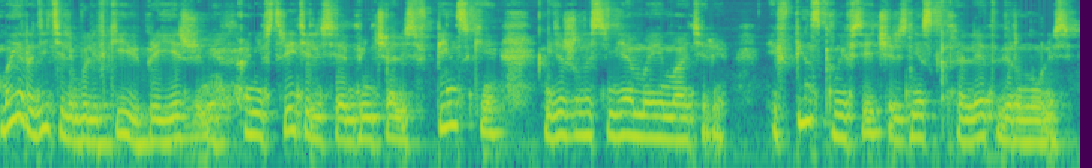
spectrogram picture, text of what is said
Мои родители были в Киеве приезжими. Они встретились и обвенчались в Пинске, где жила семья моей матери. И в Пинск мы все через несколько лет вернулись.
